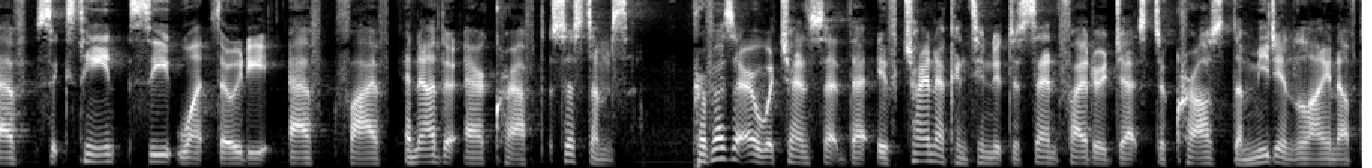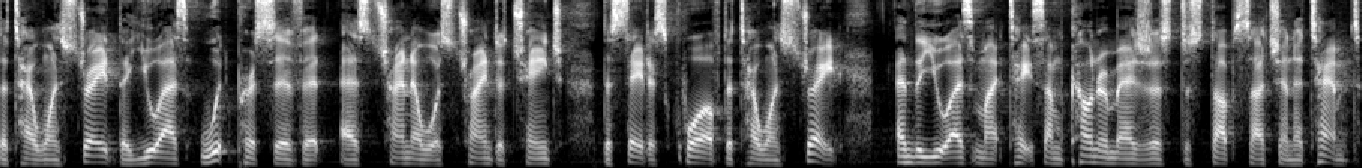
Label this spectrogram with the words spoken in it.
F 16, C 130, F 5, and other aircraft systems. Professor Edward Chen said that if China continued to send fighter jets to cross the median line of the Taiwan Strait, the U.S. would perceive it as China was trying to change the status quo of the Taiwan Strait, and the U.S. might take some countermeasures to stop such an attempt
